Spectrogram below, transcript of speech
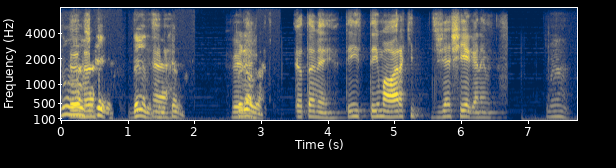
Não, uhum. não chega. Dane-se, é. não quero. Verdade. Eu também. Tem, tem uma hora que já chega, né? É.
